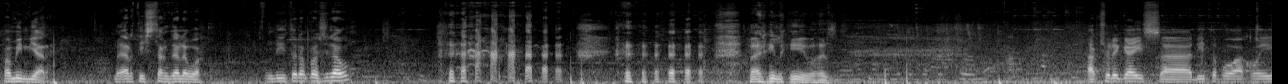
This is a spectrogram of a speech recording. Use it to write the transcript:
pamilyar. May artistang dalawa. Nandito na pa sila oh. Manilimos. Actually guys, ah, dito po ako ay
